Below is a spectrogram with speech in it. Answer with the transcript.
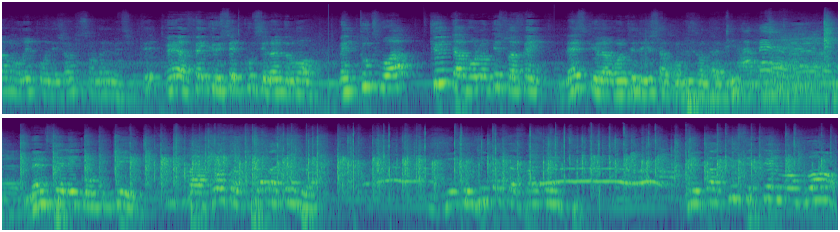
Pas mourir pour des gens qui sont en train de m'insulter. Père, fait que cette coupe, c'est l'un de moi. Mais toutefois, que ta volonté soit faite. Laisse que la volonté de Dieu s'accomplisse dans ta vie. Amen. Même si elle est compliquée. Parfois, ça ne sera pas simple. hein. Je ne te dis pas que ça sera simple. Mais parce que c'est tellement grand.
